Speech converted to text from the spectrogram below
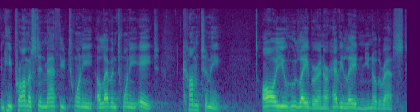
And he promised in Matthew 20, 11 28, Come to me, all you who labor and are heavy laden, you know the rest,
